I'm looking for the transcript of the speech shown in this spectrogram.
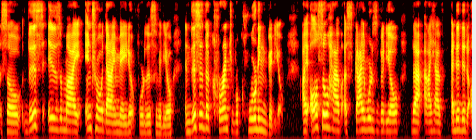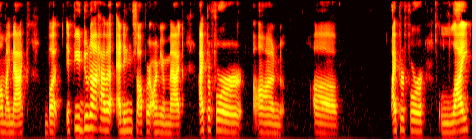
so this is my intro that I made for this video, and this is the current recording video. I also have a Skywars video that I have edited on my Mac, but if you do not have an editing software on your Mac, I prefer on, uh, I prefer Lightworks.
